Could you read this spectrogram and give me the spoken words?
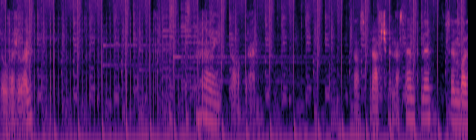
Zauważyłem. No i dobra. To sprawdźmy następny symbol.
